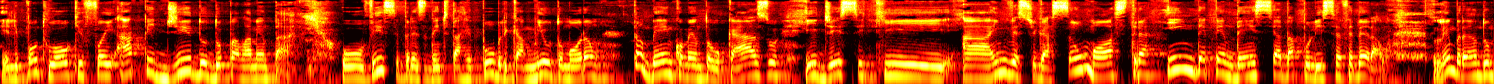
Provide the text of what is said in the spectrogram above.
Ele pontuou que foi a pedido do parlamentar. O vice-presidente da República, Milton Mourão, também comentou o caso e disse que a investigação mostra independência da Polícia Federal. Lembrando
